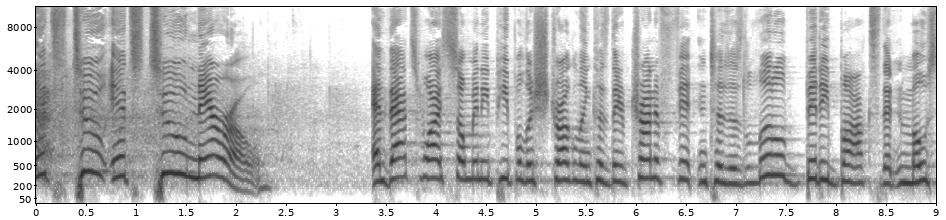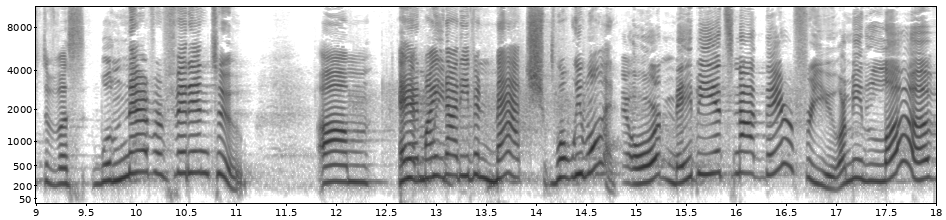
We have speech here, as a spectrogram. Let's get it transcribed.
it's too it's too narrow. And that's why so many people are struggling because they're trying to fit into this little bitty box that most of us will never fit into. Um, and, it might not even match what we want. Or maybe it's not there for you. I mean, love,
